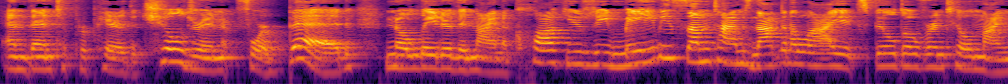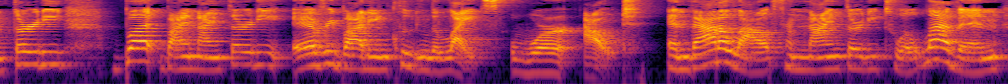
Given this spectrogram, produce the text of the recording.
and then to prepare the children for bed no later than nine o'clock. Usually, maybe sometimes, not gonna lie, it spilled over until 9:30, but by 9:30, everybody, including the lights, were out. And that allowed from 9:30 to 11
